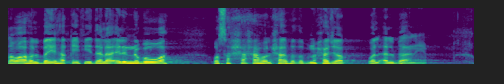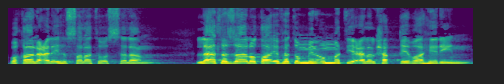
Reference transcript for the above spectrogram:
رواه البيهقي في دلائل النبوة وصححه الحافظ ابن حجر والألباني. وقال عليه الصلاة والسلام لا تزال طائفة من أمتي على الحق ظاهرين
